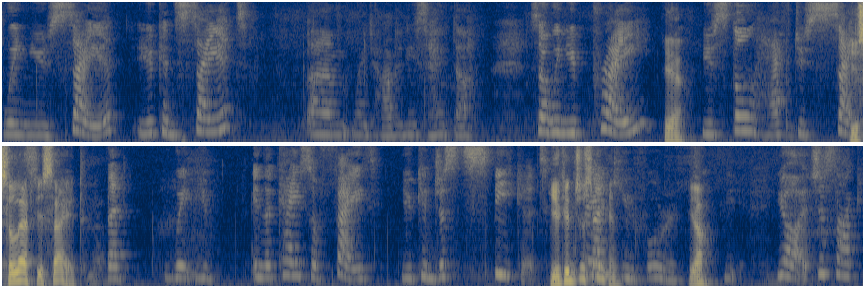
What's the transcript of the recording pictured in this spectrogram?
when you say it, you can say it. Um, wait, how did he say it now? So when you pray, Yeah. you still have to say You it. still have to say it. But when you, in the case of faith, you can just speak it. You can just Thank speak it. Thank you for it. Yeah. Yeah, it's just like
